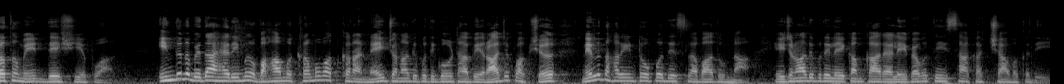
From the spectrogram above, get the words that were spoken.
ප්‍රථමයෙන් දේශීය පුවත්. ඉන්දන බෙදා හැරීම වහම ක්‍රමවත් කරන්නේ ජනාධිපති ගෝඨාභය රාජපක්ෂ නිලධාරීන්ට උපදෙස් ලබා දුන්නා. ඒ ජනාධිපති ලේකම් කාර්යාලයේ පැවති සාකච්ඡාවකදී.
